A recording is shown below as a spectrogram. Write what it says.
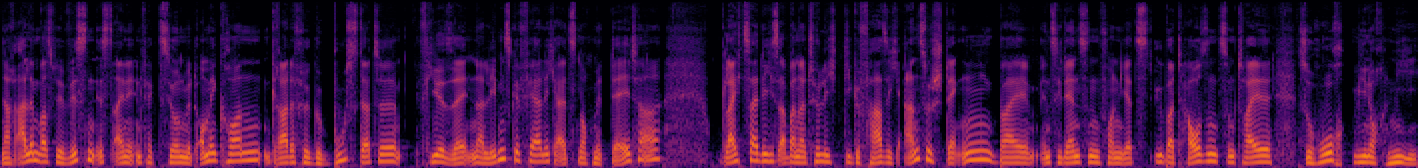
nach allem, was wir wissen, ist eine Infektion mit Omikron gerade für Geboosterte viel seltener lebensgefährlich als noch mit Delta. Gleichzeitig ist aber natürlich die Gefahr, sich anzustecken, bei Inzidenzen von jetzt über 1000 zum Teil so hoch wie noch nie.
